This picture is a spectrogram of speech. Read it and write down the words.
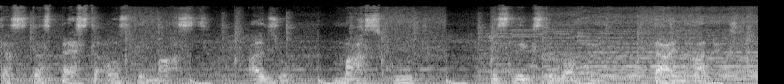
das, das Beste aus dir machst. Also, mach's gut. Bis nächste Woche. Dein Alex.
